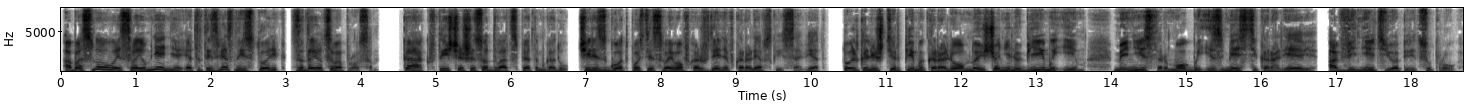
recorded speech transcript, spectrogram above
Обосновывая свое мнение, этот известный историк задается вопросом, как в 1625 году, через год после своего вхождения в Королевский совет, только лишь терпимый королем, но еще не любимый им, министр мог бы из мести королеве обвинить ее перед супругом.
